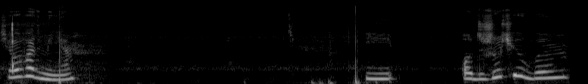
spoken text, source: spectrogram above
Ciało w adminie. I odrzuciłbym,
